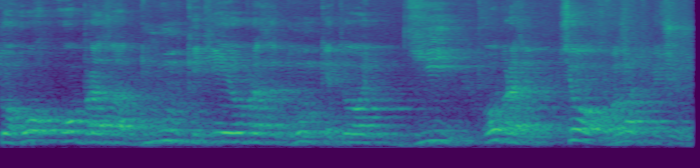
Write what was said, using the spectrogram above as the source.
того образа думки, тієї образа думки, того дій, образу, всього, воно тобі чуже.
